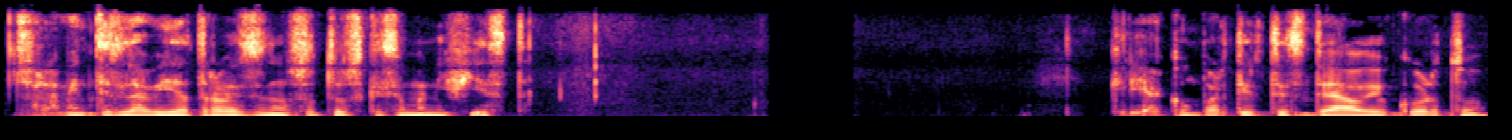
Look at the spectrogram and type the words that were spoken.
Solamente es la vida a través de nosotros que se manifiesta. Quería compartirte este audio corto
